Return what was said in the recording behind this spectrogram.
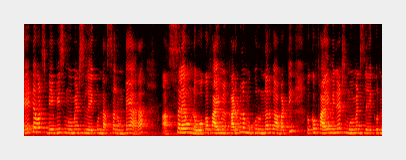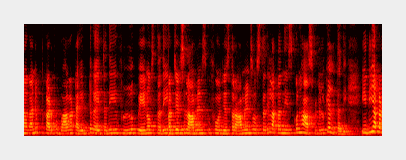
ఎయిట్ అవర్స్ బేబీస్ మూమెంట్స్ లేకుండా అస్సలు ఉంటాయారా అస్సలే ఉండవు. ఒక ఫైవ్ కడుపులో ముగ్గురు ఉన్నారు కాబట్టి ఒక ఫైవ్ మినిట్స్ మూమెంట్స్ లేకున్నా కానీ కడుపు బాగా టైట్గా అవుతుంది ఫుల్ పెయిన్ వస్తుంది. ఎమర్జెన్సీలో ఆంబులెన్స్కి ఫోన్ చేస్తారు ఆంబులెన్స్ వస్తుంది లతను తీసుకొని హాస్పిటల్కి వెళ్తుంది. ఇది అక్కడ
